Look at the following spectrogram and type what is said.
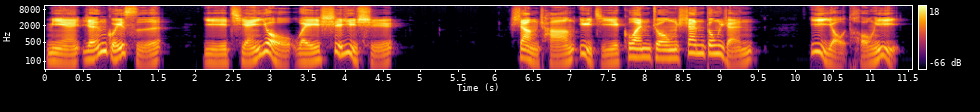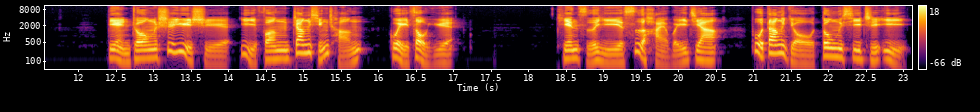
免人鬼死，以前右为侍御史。上常欲及关中山东人，亦有同意。殿中侍御史一封张行成，跪奏曰：“天子以四海为家，不当有东西之意，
